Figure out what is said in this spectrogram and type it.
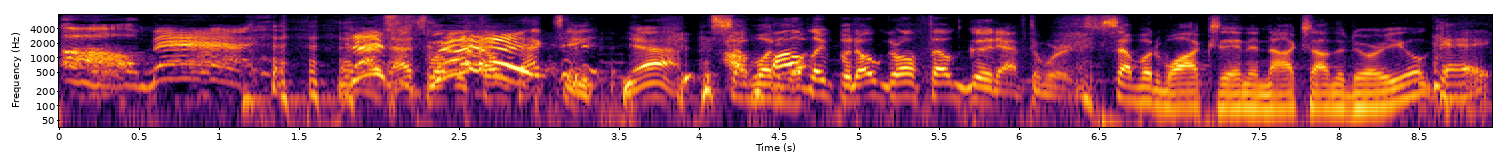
oh, man. That's what was so vexing. Yeah. Out in Someone public, but old girl felt good afterwards. Someone walks in and knocks on the door. Are you okay?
